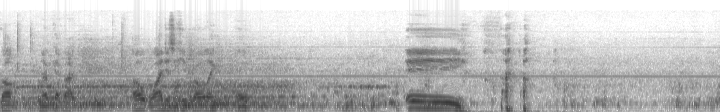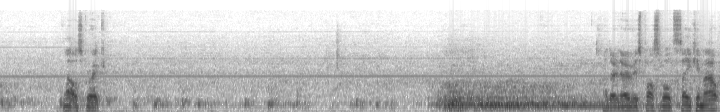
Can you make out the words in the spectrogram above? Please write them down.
God, no, get back. Oh, why does he keep rolling? Oh. Hey! that was quick. I don't know if it's possible to take him out.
